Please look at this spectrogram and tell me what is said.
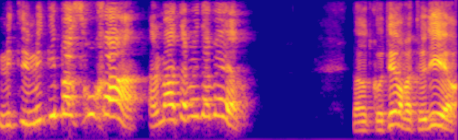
miti pasrucha, alma medaber. D'un autre côté, on va te dire,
